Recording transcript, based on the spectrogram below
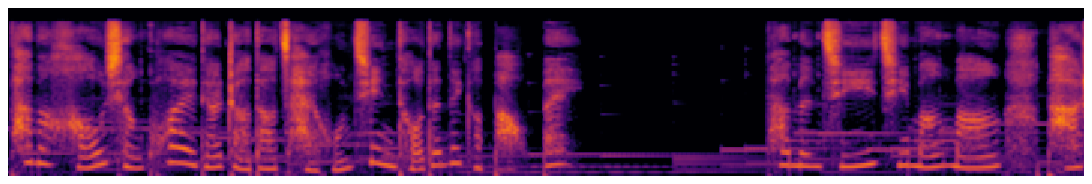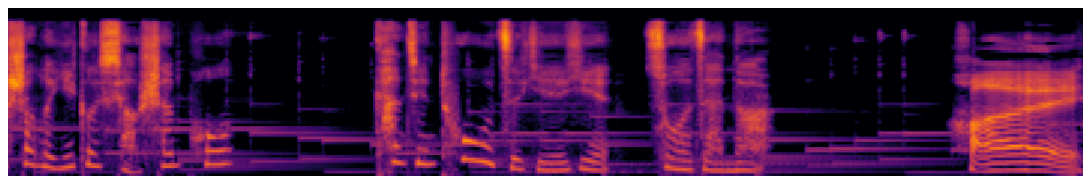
他们好想快点找到彩虹尽头的那个宝贝。他们急急忙忙爬上了一个小山坡，看见兔子爷爷坐在那儿。嗨，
